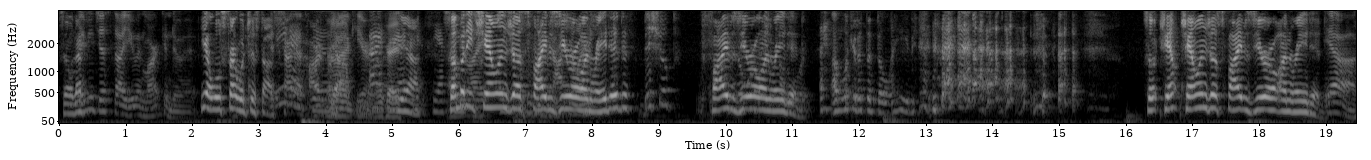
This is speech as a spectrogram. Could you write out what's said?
so that's Maybe just uh, you and Mark can do it. yeah. We'll start with just us. You kind of hard for. Yeah. back here. I- Okay. I Yeah. can't. I can't Somebody like- challenge us five zero unrated. Bishop. Five zero Bishop's on unrated. I'm looking at the delayed. So cha- challenge us five zero unrated. Yeah.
